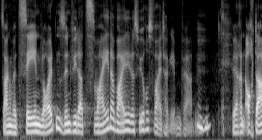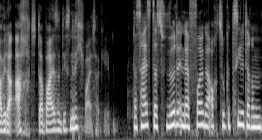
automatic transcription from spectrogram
sagen wir, zehn Leuten, sind wieder zwei dabei, die das Virus weitergeben werden. Mhm. Während auch da wieder acht dabei sind, die es nicht weitergeben. Das heißt, das würde in der Folge auch zu gezielterem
